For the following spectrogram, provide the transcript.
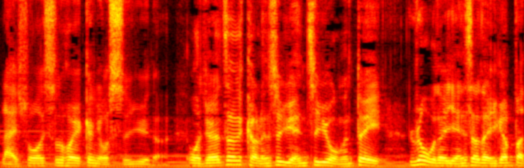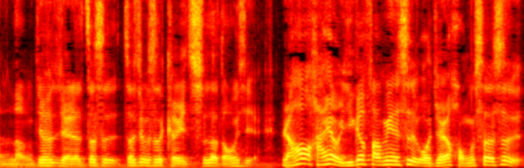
来说是会更有食欲的。我觉得这可能是源自于我们对肉的颜色的一个本能，就是觉得这是这就是可以吃的东西。然后还有一个方面是，我觉得红色是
